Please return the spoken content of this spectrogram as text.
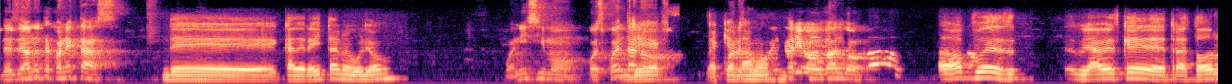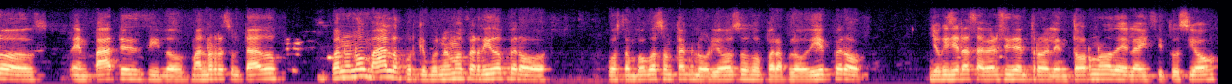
¿Desde dónde te conectas? De Cadereyta, Nuevo León. Buenísimo. Pues cuéntanos. aquí andamos. Es comentario, Eubaldo? Oh, pues ya ves que tras todos los empates y los malos resultados, bueno, no malos, porque pues no hemos perdido, pero pues tampoco son tan gloriosos o para aplaudir, pero yo quisiera saber si dentro del entorno de la institución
